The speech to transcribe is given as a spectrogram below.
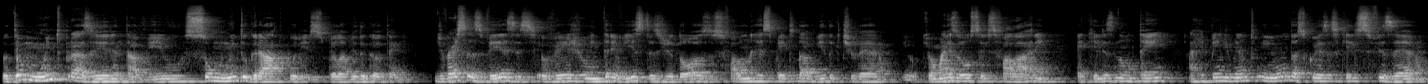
Eu tenho muito prazer em estar vivo, sou muito grato por isso, pela vida que eu tenho. Diversas vezes eu vejo entrevistas de idosos falando a respeito da vida que tiveram. E o que eu mais ouço eles falarem é que eles não têm arrependimento nenhum das coisas que eles fizeram,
